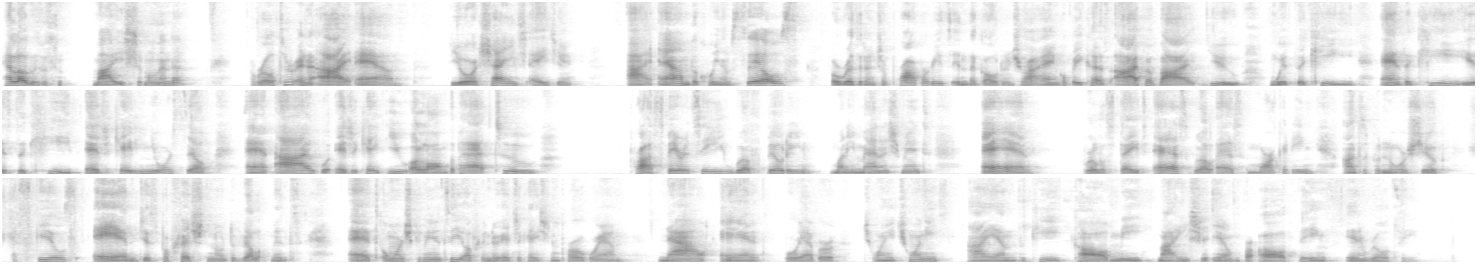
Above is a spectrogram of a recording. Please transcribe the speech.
Hello, this is Maisha Melinda, a realtor, and I am your change agent. I am the queen of sales for residential properties in the Golden Triangle because I provide you with the key. And the key is to keep educating yourself, and I will educate you along the path to prosperity, wealth building, money management, and real estate, as well as marketing, entrepreneurship skills, and just professional development at Orange Community Offender Education Program now and forever 2020. I am the key. Call me Maisha M for all things in realty.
